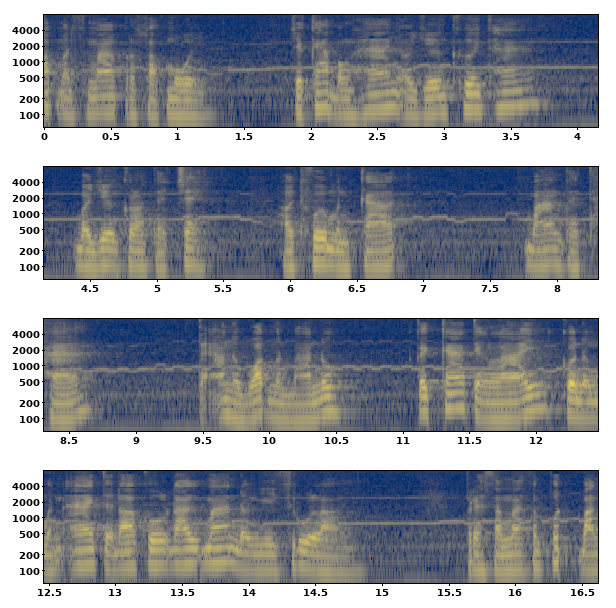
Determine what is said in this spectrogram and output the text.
10មិនស្មើប្រសពមួយជាការបង្ហាញឲ្យយើងឃើញថាបើយើងគ្រាន់តែចេះ ហើយធ្វើមិនកើតបានតែថាតែអនុវត្តមិនបាននោះកិច្ចការទាំងឡាយក៏នឹងមិនអាចទៅដល់គោលដៅបានដោយងាយស្រួលឡើយព្រះសម្មាសម្ពុទ្ធបាន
